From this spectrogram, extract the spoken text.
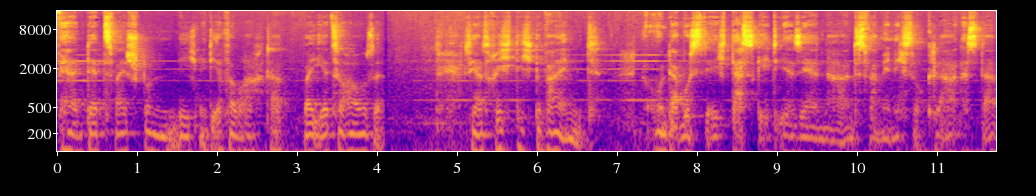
während der zwei Stunden, die ich mit ihr verbracht habe, bei ihr zu Hause. Sie hat richtig geweint. Und da wusste ich, das geht ihr sehr nah. Und es war mir nicht so klar, dass da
